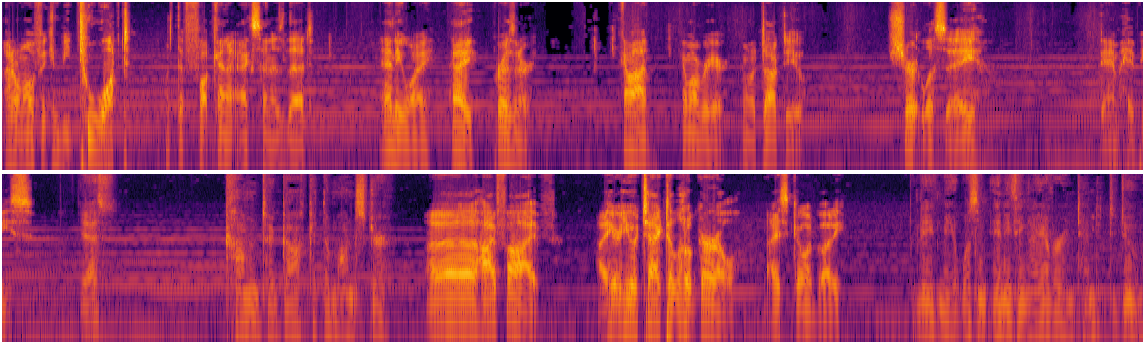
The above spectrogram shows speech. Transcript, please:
I don't know if it can be taught. What the fuck kind of accent is that? Anyway, hey, prisoner. Come on, come over here. I want to talk to you. Shirtless, eh? Damn hippies. Yes? Come to gawk at the monster? Uh, high five. I hear you attacked a little girl. Nice going, buddy. Believe me, it wasn't anything I ever intended to do.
